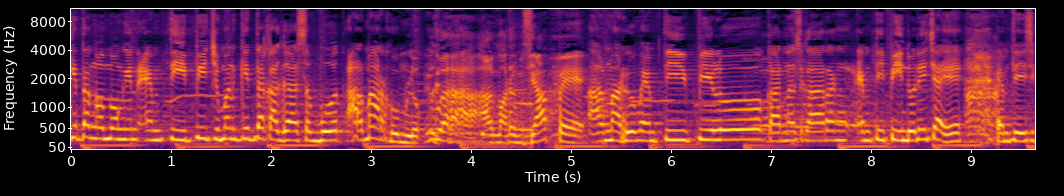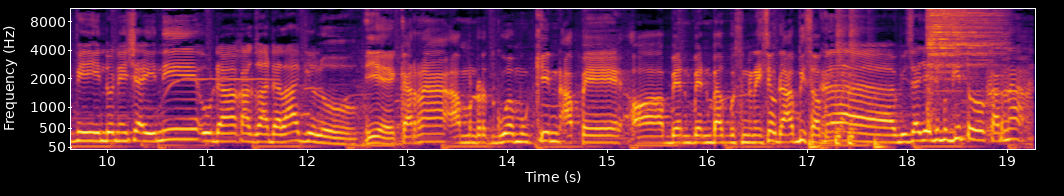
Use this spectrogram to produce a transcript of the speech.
Kita ngomongin MTV Cuman kita kagak sebut almarhum look Wah, almarhum siapa? Almarhum MTV lu karena sekarang MTV Indonesia ya. MTV Indonesia ini udah kagak ada lagi lo. Iya, karena ah, menurut gua mungkin apa ah, band-band bagus Indonesia udah habis Sob. Nah, bisa jadi begitu karena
